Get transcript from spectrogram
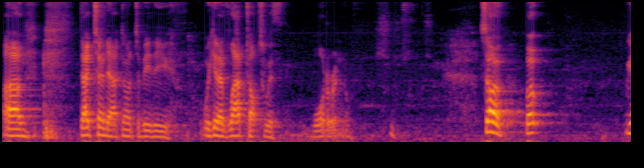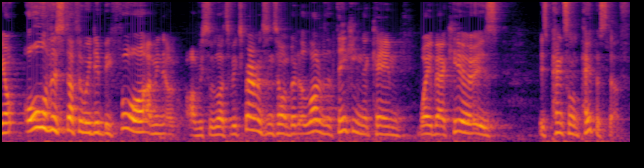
Um, that turned out not to be the. We could have laptops with water in them. so, but you know, all of this stuff that we did before, I mean, obviously lots of experiments and so on, but a lot of the thinking that came way back here is, is pencil and paper stuff.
